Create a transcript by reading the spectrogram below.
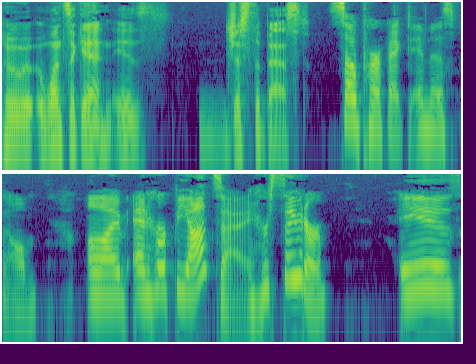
Who, once again, is just the best. So perfect in this film. Um, and her fiance, her suitor, is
